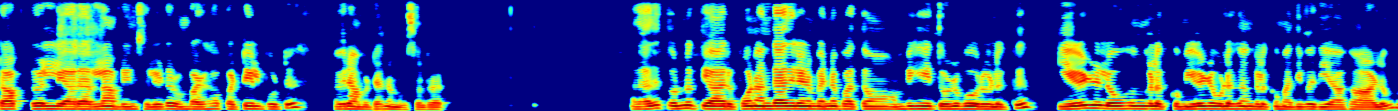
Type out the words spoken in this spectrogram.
டாப் டுவெல் யார் யாரெல்லாம் அப்படின்னு சொல்லிட்டு ரொம்ப அழகாக பட்டியல் போட்டு அபிராம்பட்டர் நமக்கு சொல்கிறார் அதாவது தொண்ணூற்றி ஆறு போன அந்தாதியில் நம்ம என்ன பார்த்தோம்? அம்பிகை தொழுபவர்களுக்கு ஏழு லோகங்களுக்கும் ஏழு உலகங்களுக்கும் அதிபதியாக ஆளும்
